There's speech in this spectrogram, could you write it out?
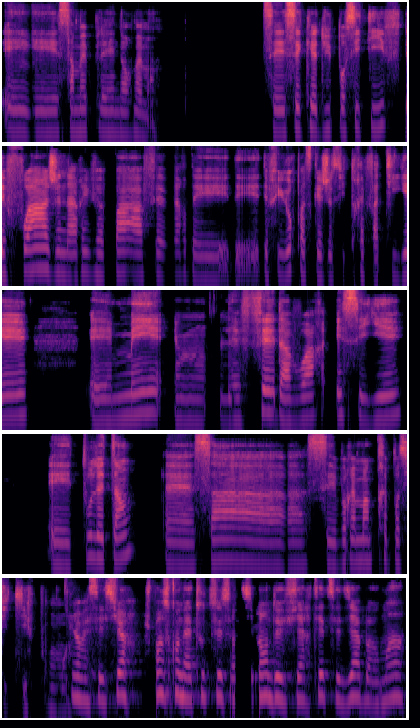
Et ça me plaît énormément. C'est, que du positif. Des fois, je n'arrive pas à faire des, des, figures parce que je suis très fatiguée mais hum, le fait d'avoir essayé et tout le temps, euh, ça, c'est vraiment très positif pour moi. c'est sûr. Je pense qu'on a tout ce sentiment de fierté de se dire, bah, au moins,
